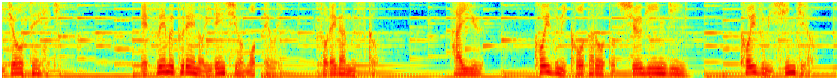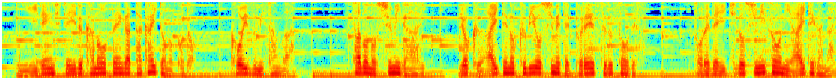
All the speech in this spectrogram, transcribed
異常性癖。SM プレイの遺伝子を持っておりそれが息子俳優小泉孝太郎と衆議院議員小泉進次郎に遺伝している可能性が高いとのこと。小泉さんは佐渡の趣味がありよく相手の首を絞めてプレーするそうです。それで一度死にそうに相手がない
